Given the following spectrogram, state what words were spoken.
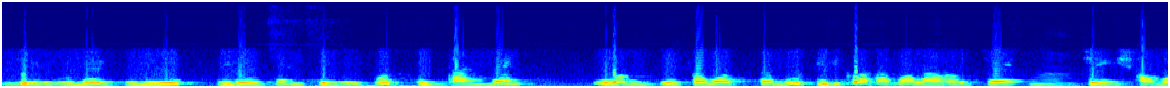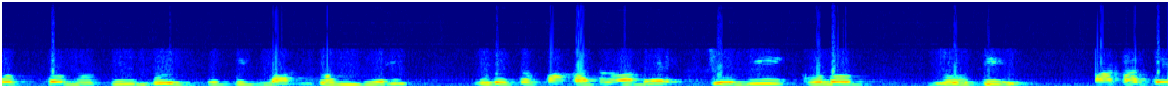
বীরভূমের যিনি এসপি রয়েছেন তিনি উপস্থিত থাকবেন এবং যে সমস্ত নথির কথা বলা হয়েছে সেই সমস্ত নথি বৈদ্যুতিক মাধ্যম দিয়েই মূলত পাঠাতে হবে। যদি কোনো নথি পাঠাতে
